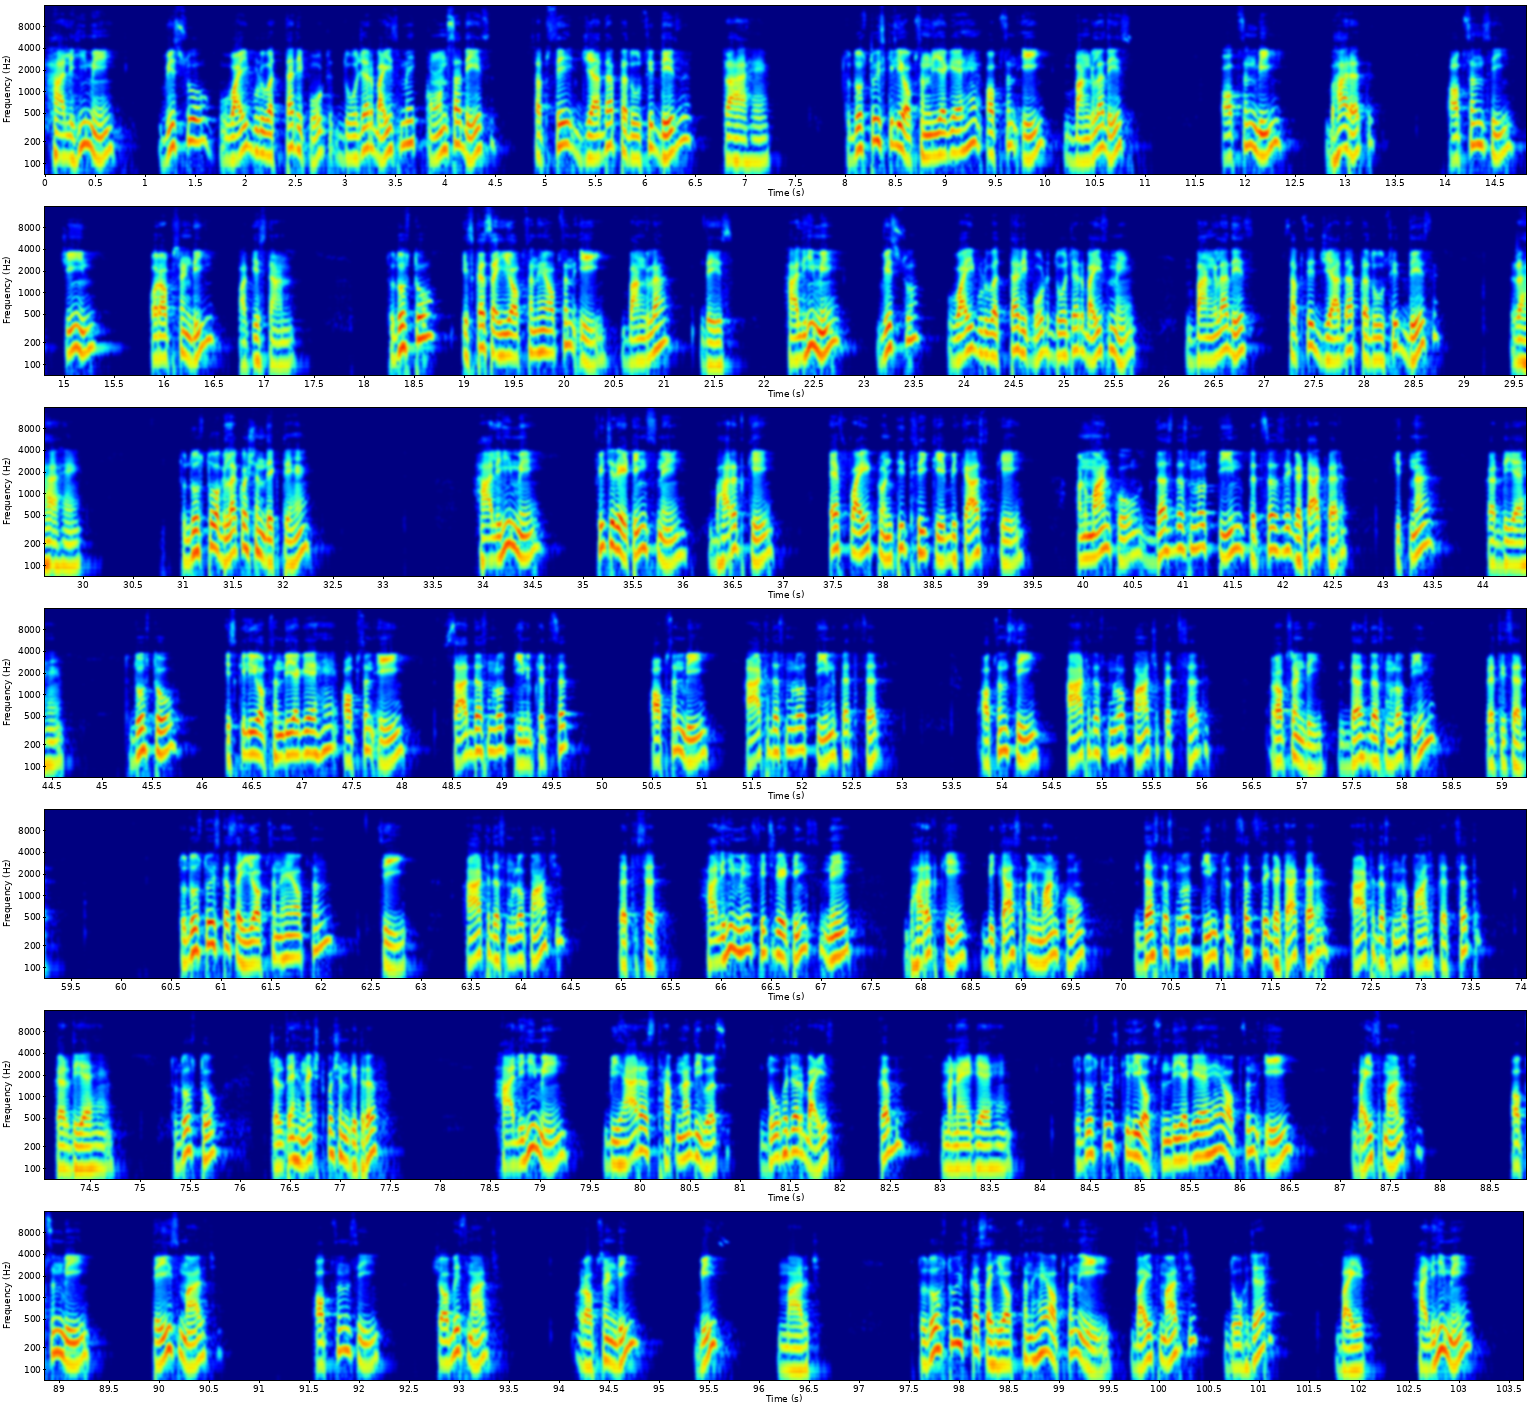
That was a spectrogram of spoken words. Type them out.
हाल ही में विश्व वायु गुणवत्ता रिपोर्ट 2022 में कौन सा देश सबसे ज़्यादा प्रदूषित देश रहा है? तो दोस्तों, इसके लिए ऑप्शन दिया गया है option A Bangladesh. Option B Bharat. Option C चीन। और ऑप्शन डी पाकिस्तान। तो दोस्तों, इसका सही ऑप्शन है ऑप्शन ए बांग्लादेश। हाल ही में विश्व वायु गुणवत्ता रिपोर्ट 2022 में बांग्लादेश सबसे ज़्यादा प्रदूषित देश रहा है। तो दोस्तों, अगला क्वेश्चन देखते हैं। हाल ही में फिच रेटिंग्स ने भारत के एफ़ वाई ट्वेंटी थ्री के विकास के अनुमान को दस दशमलव तीन प्रतिशत से घटाकर कितना कर दिया है? तो दोस्तों, इसके लिए ऑप्शन दिया गया है। ऑप्शन ए सात दशमलव तीन प्रतिशत। ऑप्शन बी आठ दशमलव तीन प्रतिशत। ऑप्शन सी आठ दशमलव पाँच प्रतिशत। और ऑप्शन डी दस दशमलव तीन प्रतिशत। तो दोस्तों, इसका सही ऑप्शन है ऑप्शन सी आठ दशमलव पाँच प्रतिशत। हाल ही में फिच रेटिंग्स ने भारत के विकास अनुमान को दस दशमलव तीन प्रतिशत से घटाकर आठ दशमलव पाँच प्रतिशत कर दिया है। तो दोस्तों, चलते हैं नेक्स्ट क्वेश्चन की तरफ़। हाल ही में बिहार स्थापना दिवस 2022 कब मनाया गया है? तो दोस्तों, इसके लिए ऑप्शन दिया गया है option A 22 March option B तेईस मार्च ऑप्शन सी चौबीस मार्च और ऑप्शन डी बीस मार्च। तो दोस्तों, इसका सही ऑप्शन है ऑप्शन ए बाईस मार्च 2022 हाल ही में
